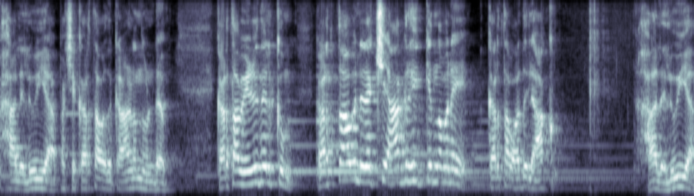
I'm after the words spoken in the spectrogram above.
ഹാലലൂയ. പക്ഷെ കർത്താവ് അത് കാണുന്നുണ്ട്. കർത്താവ് എഴുന്നേൽക്കും. കർത്താവിന്റെ രക്ഷ ആഗ്രഹിക്കുന്നവനെ കർത്താവ് അതിലാക്കും. ഹാലലൂയ.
